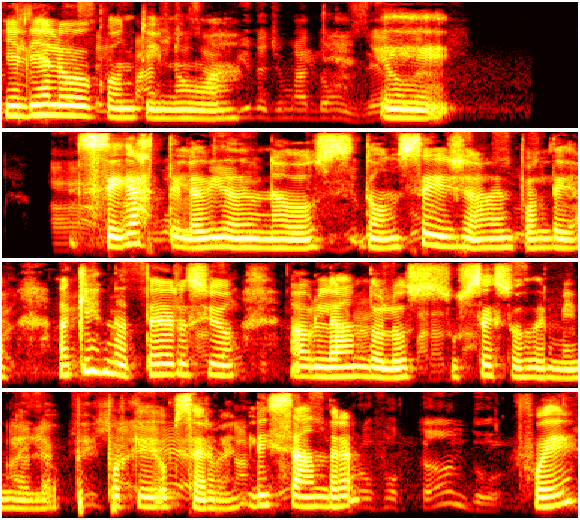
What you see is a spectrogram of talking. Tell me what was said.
Y el diálogo continúa. Eh, se gaste la vida de una doncella en tu aldea. Aquí es Natercio hablando los sucesos de Herminio López, porque observen, Lisandra fue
